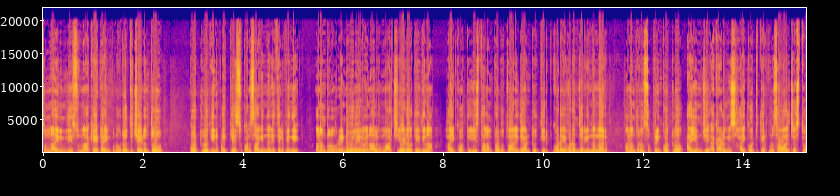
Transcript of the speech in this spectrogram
సున్నా ఎనిమిది సున్నా కేటాయింపును రద్దు చేయడంతో కోర్టులో దీనిపై కేసు కొనసాగిందని తెలిపింది. అనంతరం రెండు వేల ఇరవై నాలుగు మార్చి ఏడవ తేదీన హైకోర్టు ఈ స్థలం ప్రభుత్వానిదే అంటూ తీర్పు కూడా ఇవ్వడం జరిగిందన్నారు. అనంతరం సుప్రీంకోర్టులో ఐఎంజీ అకాడమీస్ హైకోర్టు తీర్పును సవాల్ చేస్తూ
